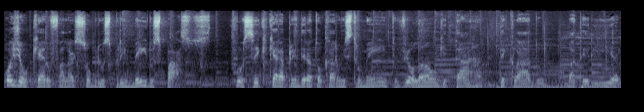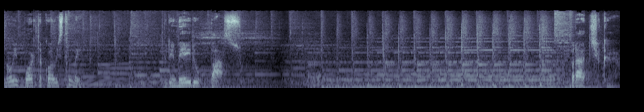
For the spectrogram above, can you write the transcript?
Hoje eu quero falar sobre os primeiros passos. Você que quer aprender a tocar um instrumento, violão, guitarra, teclado, bateria, não importa qual instrumento. Primeiro passo: prática.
